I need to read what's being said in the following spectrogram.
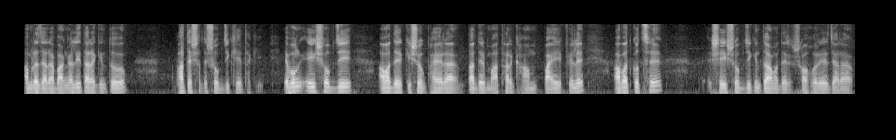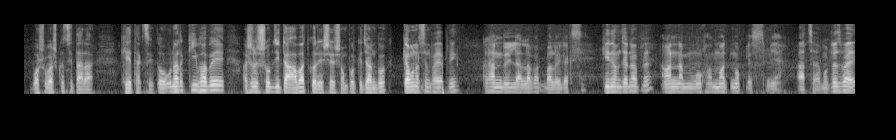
আমরা যারা বাঙালি, তারা কিন্তু ভাতের সাথে সবজি খেয়ে থাকি এবং এই সবজি আমাদের কৃষক ভাইয়েরা তাদের মাথার ঘাম পায়ে ফেলে আবাদ করছে। সেই সবজি কিন্তু আমাদের শহরে যারা বসবাস করছি তারা খেয়ে থাকছি। তো ওনারা কীভাবে আসলে সবজিটা আবাদ করে সে সম্পর্কে জানব। কেমন আছেন ভাই আপনি? আলহামদুলিল্লাহ আল্লাহ পাক ভালোই রাখছে। কি নাম জানো আপনার? আমার নাম মোহাম্মদ মোকলেস মিয়া। আচ্ছা মুকলেশ ভাই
